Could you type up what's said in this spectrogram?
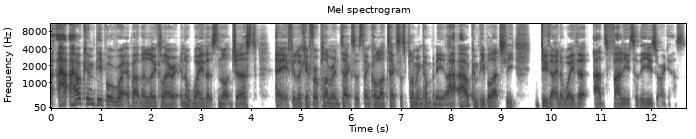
How can people write about their local area in a way that's not just, hey, if you're looking for a plumber in Texas, then call our Texas plumbing company? How can people actually do that in a way that adds value to the user, I guess?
